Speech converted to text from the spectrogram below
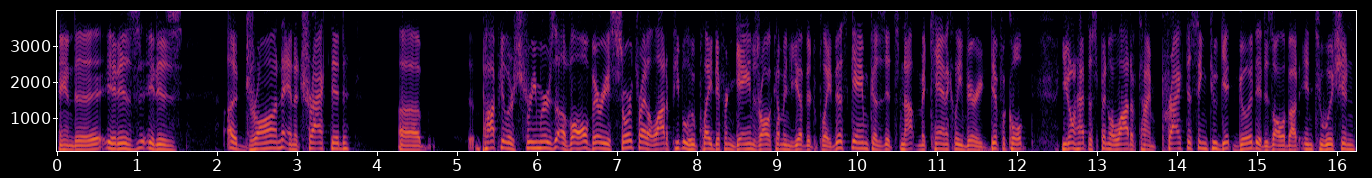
and uh, it is it is uh, drawn and attracted uh, popular streamers of all various sorts, right? A lot of people who play different games are all coming together to play this game because it's not mechanically very difficult. You don't have to spend a lot of time practicing to get good. It is all about intuition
